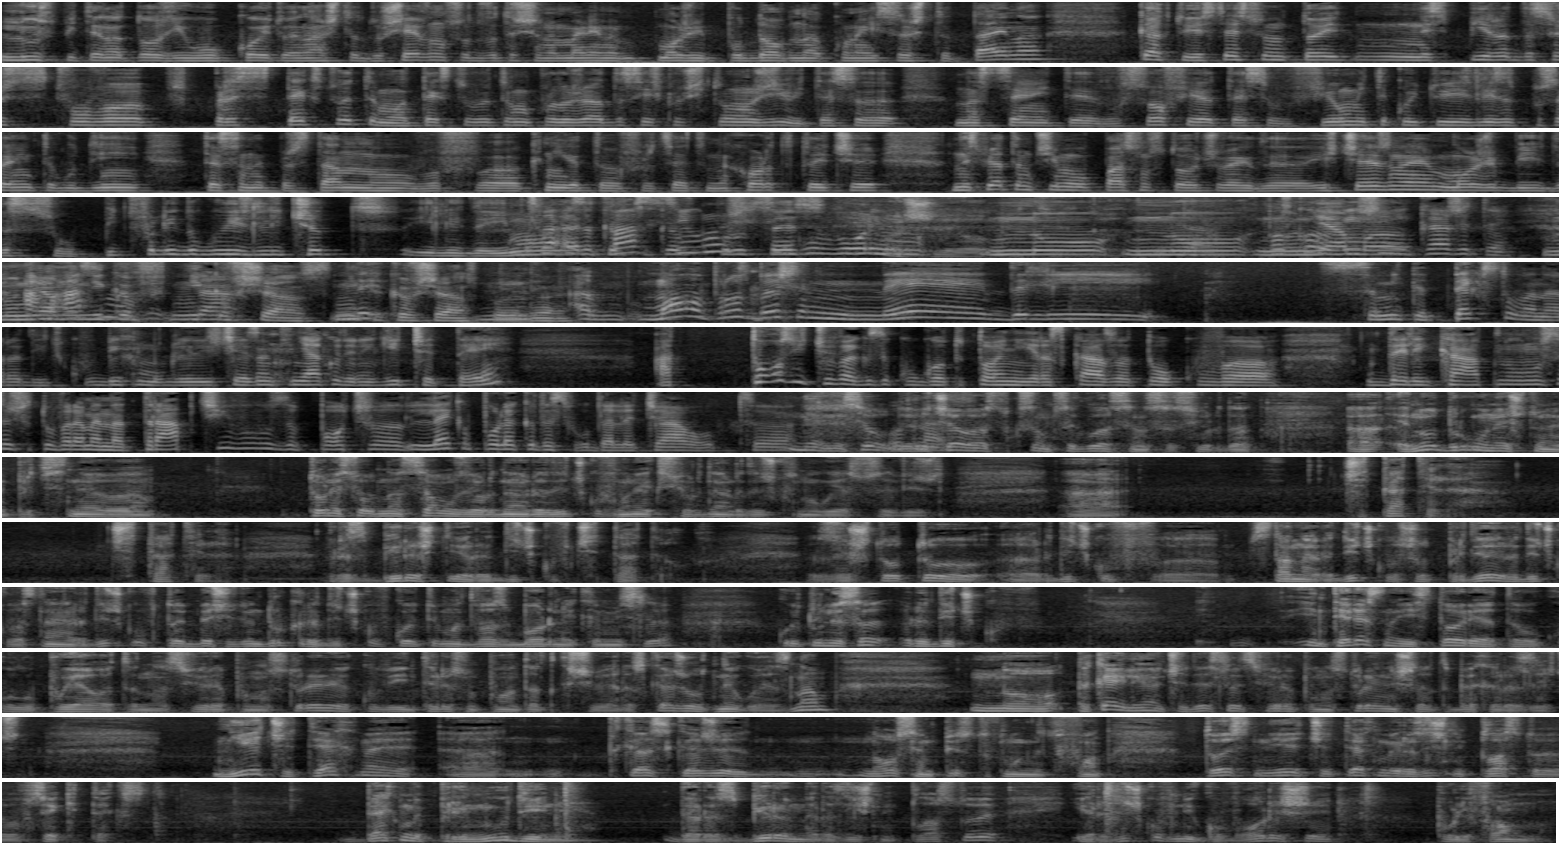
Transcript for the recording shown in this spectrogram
люспите на този лук, който е нашата душевност, отвътре ще намерим, може би, подобна, ако не и същата тайна, както и естествено той не спира да съществува през текстовете му, а текстовете му продължават да са изключително живи. Те са на сцените в София, те са в филмите, които излизат последните години, те са непрестанно в книгата в ръцете на хората, тъй че не смятам, че има опасност този човек да изчезне, може би да са се опитвали да го изличат или да има Това, за някакъв това такъв сигурно ще процес. си говорим. Опити, Но, да. но. Но По-скоро вие ще няма, ни кажете. но няма никакъв, имам- никакъв да. шанс. Не- Никакъв шанс, според мен. А, моят въпрос беше не дали самите текстове на Радичков биха могли да изчезнат и някой да не ги чете, а този човек, за когото той ни разказва толкова деликатно, но същото време натрапчиво, започва лека по лека да се отдалечава от Не, не се отдалечава, аз тук съм съгласен с Йордан. А, едно друго нещо ме притеснява, то не се отнася само за Йордан Радичков, но нека с Йордан Радичков много ясно се вижда. А, читателя, читателя, разбиращия Радичков читател – защото Радичков стана Радичков, защото преди Радичков стане Радичков, той беше един друг Радичков, който има два сборника, мисля, които не са Радичков. Интересна е историята около появата на свирепо настроение. Ако ви е интересно, по-нататък ще ви разкажа. От него я знам. Но така или иначе, де след свирепо настроение, нещата бяха различни. Ние четяхме, а, така да се каже, на 8 пистов магнитофон. Тоест, ние четяхме различни пластове във всеки текст бяхме принудени да разбираме различни пластове и Радичков ни говореше полифонно.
